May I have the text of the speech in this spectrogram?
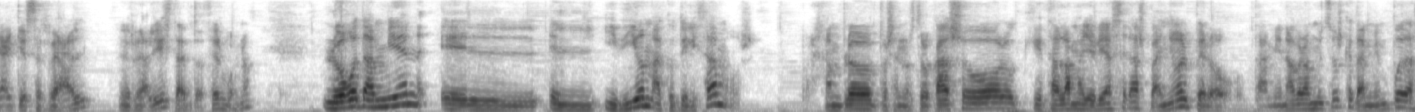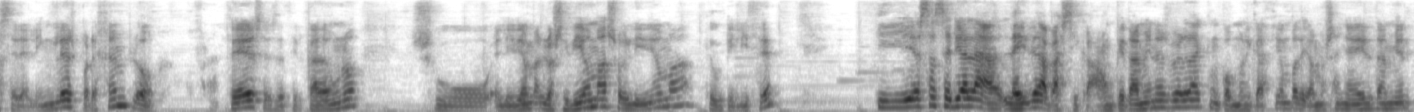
hay que ser real, realista, entonces bueno. Luego también el, idioma que utilizamos. Por ejemplo, pues en nuestro caso quizás la mayoría será español, pero también habrá muchos que también pueda ser el inglés, por ejemplo, o francés, es decir, cada uno su, el idioma, los idiomas o el idioma que utilice. Y esa sería la, idea básica, aunque también es verdad que en comunicación podríamos añadir también,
